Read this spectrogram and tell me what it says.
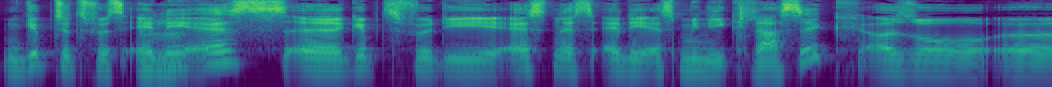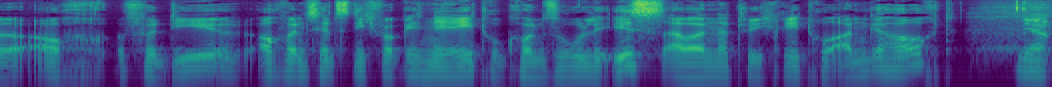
Gibt's jetzt fürs mhm. NES, äh, gibt's für die SNES NES Mini Classic, also äh, auch für die, auch wenn es jetzt nicht wirklich eine Retro-Konsole ist, aber natürlich Retro angehaucht. Ja.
